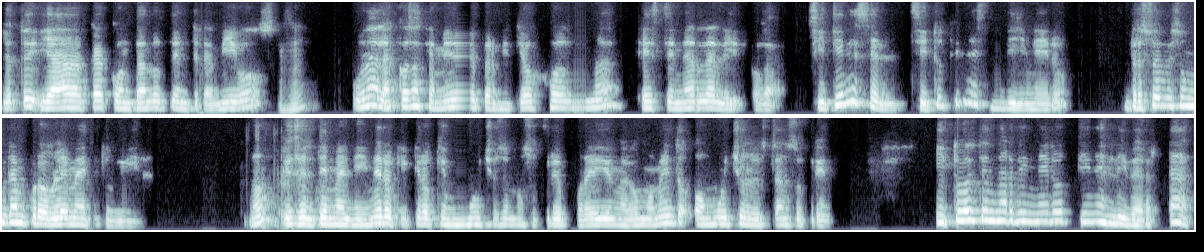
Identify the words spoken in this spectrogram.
yo te, ya acá contándote entre amigos, uh -huh. una de las cosas que a mí me permitió Hotmart es tener la, o sea, si tienes el, si tú tienes dinero, resuelves un gran problema de tu vida. ¿no? Que es el tema del dinero, que creo que muchos hemos sufrido por ello en algún momento o muchos lo están sufriendo. Y tú al tener dinero tienes libertad.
